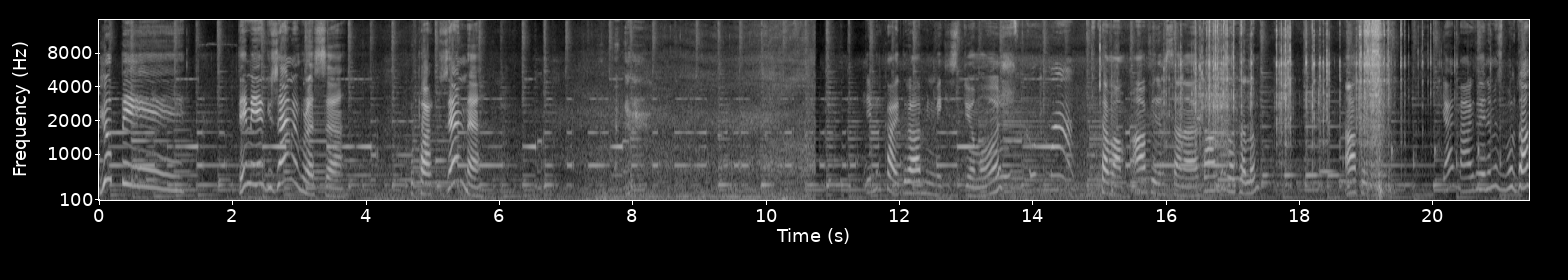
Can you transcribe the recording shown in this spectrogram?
Yuppi. Demir güzel mi burası? Bu park güzel mi? Kaydırağa binmek istiyormuş. Tamam, aferin sana. Kaldır bakalım. Aferin. Gel merdivenimiz burada.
